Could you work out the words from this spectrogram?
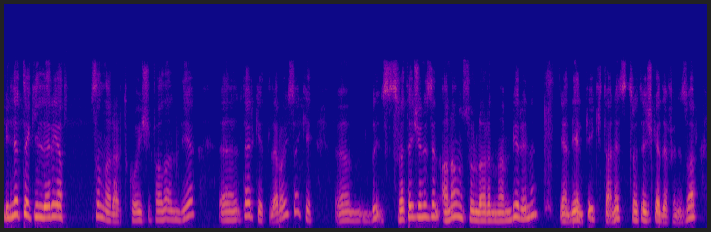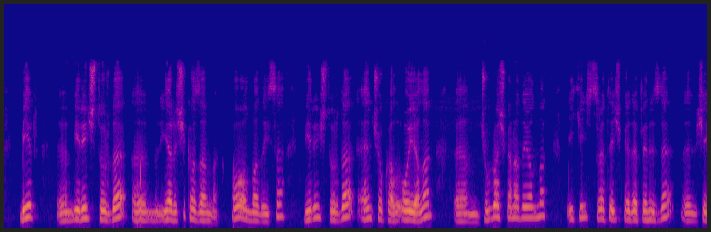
milletvekilleri yapsınlar artık o işi falan diye e, terk ettiler. Oysa ki e, stratejinizin ana unsurlarından birinin yani diyelim ki iki tane stratejik hedefiniz var. Bir, birinci turda e, yarışı kazanmak. O olmadıysa birinci turda en çok oy alan e, Cumhurbaşkanı adayı olmak İkinci stratejik hedefinizde e, şey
